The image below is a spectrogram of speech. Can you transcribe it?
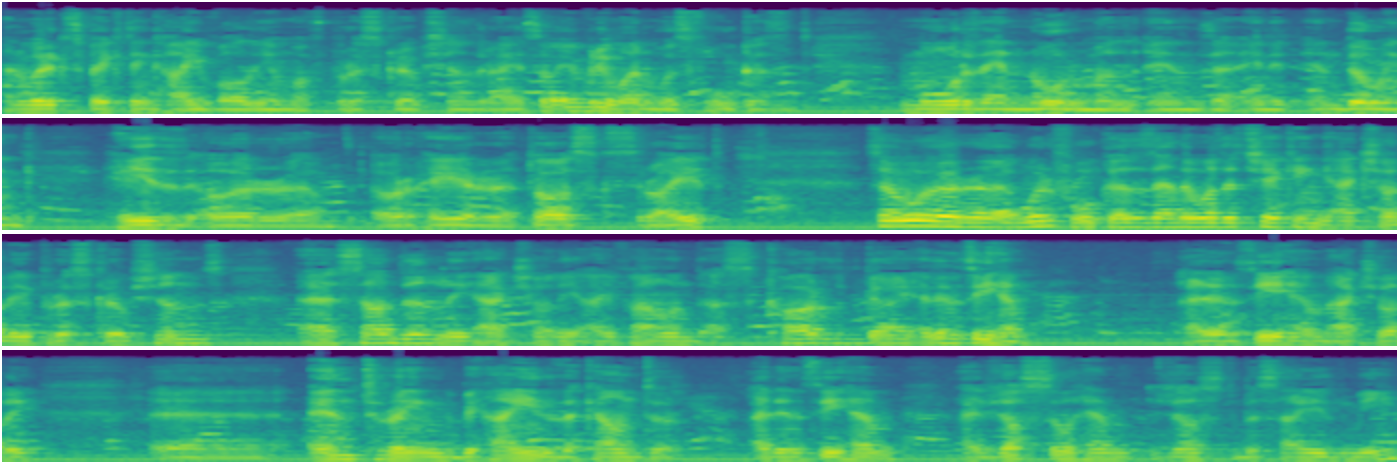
and we're expecting high volume of prescriptions right. So everyone was focused more than normal in the, in, in doing his or uh, or her tasks right. So we're uh, we're focused and there was a checking actually prescriptions uh, suddenly actually I found a scarred guy. I didn't see him. I didn't see him actually uh, entering behind the counter. I didn't see him. I just saw him just beside me.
